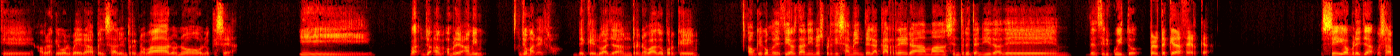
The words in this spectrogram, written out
Que habrá que volver a pensar en renovar o no, o lo que sea. Y, hombre, a mí yo me alegro de que lo hayan renovado porque, aunque como decías, Dani, no es precisamente la carrera más entretenida de, del circuito. Pero te queda cerca. Sí, hombre, ya, o sea,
